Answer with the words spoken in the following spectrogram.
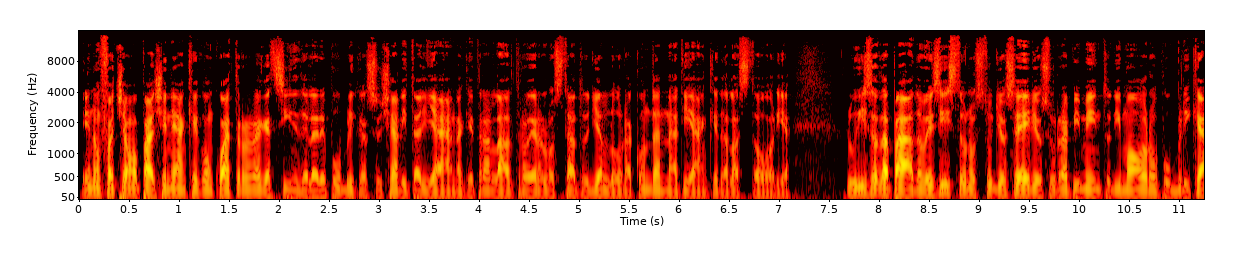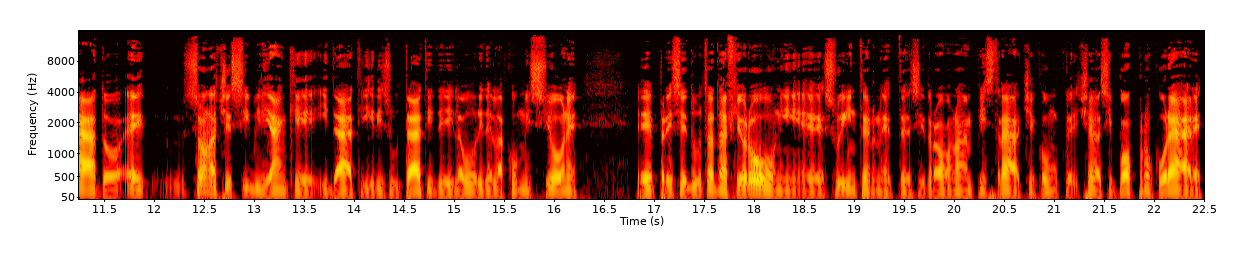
e non facciamo pace neanche con quattro ragazzini della Repubblica Sociale Italiana, che tra l'altro era lo Stato di allora, condannati anche dalla storia. Luisa da Padova, esiste uno studio serio sul rapimento di Moro pubblicato? Eh, sono accessibili anche i dati, i risultati dei lavori della Commissione eh, presieduta da Fioroni, eh, su internet si trovano ampi stracci, comunque ce la si può procurare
